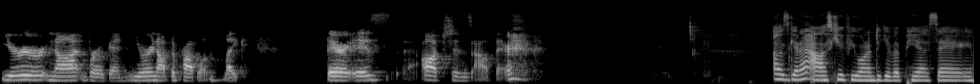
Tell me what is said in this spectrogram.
you're not broken. You're not the problem. Like there is options out there I was gonna ask you if you wanted to give a PSA,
